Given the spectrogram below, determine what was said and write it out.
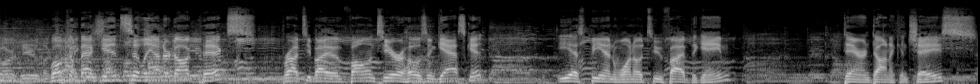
or hear the Welcome back in, Silly Underdog Picks, brought to you by Volunteer Hose and Gasket, ESPN 1025 The Game, Darren, Donick, and Chase.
